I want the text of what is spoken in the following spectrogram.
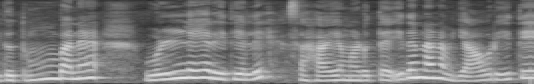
ಇದು ತುಂಬಾ ಒಳ್ಳೆಯ ರೀತಿಯಲ್ಲಿ ಸಹಾಯ ಮಾಡುತ್ತೆ. ಇದನ್ನು ನಾವು ಯಾವ ರೀತಿ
